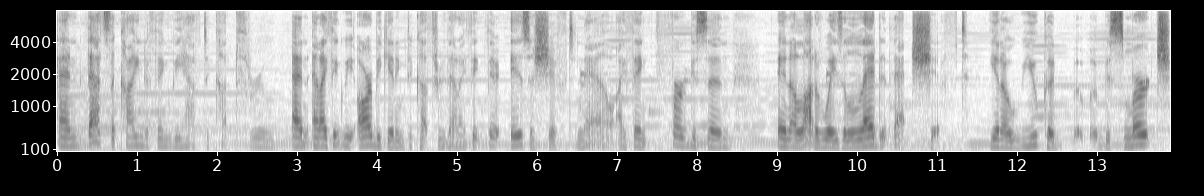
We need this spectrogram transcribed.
And that's the kind of thing we have to cut through. And, and I think we are beginning to cut through that. I think there is a shift now. I think Ferguson, in a lot of ways, led that shift. You know, you could besmirch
